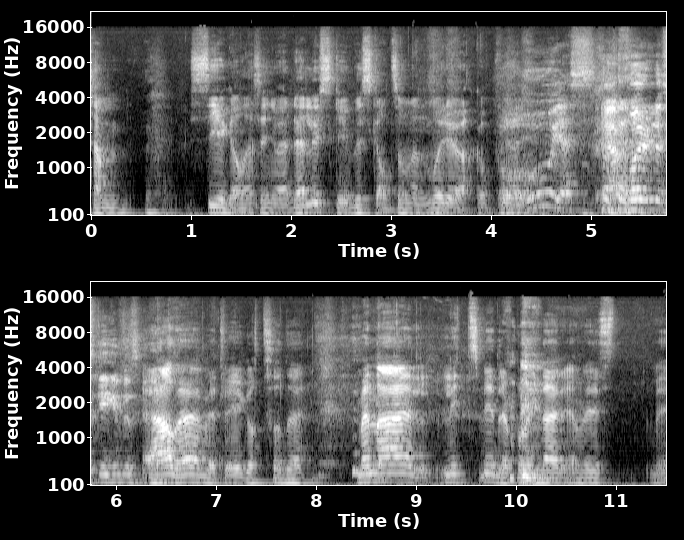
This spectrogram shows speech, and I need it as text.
kommer sigende innover. Det lusker i buskene som en morøkopp. Oh, yes. Jeg er for lusking i buskene. Ja, det vet vi godt. Så det. Men jeg er litt videre på den der Vi, vi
